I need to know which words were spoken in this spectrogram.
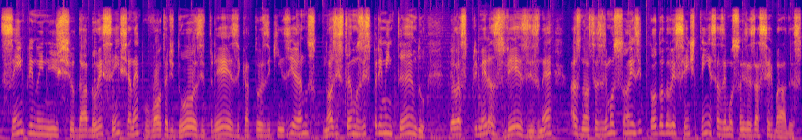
sempre no início da adolescência, né, por volta de 12, 13, 14, 15 anos, nós estamos experimentando pelas primeiras vezes, né, as nossas emoções e todo adolescente tem essas emoções exacerbadas.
